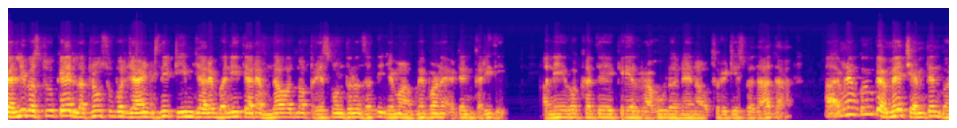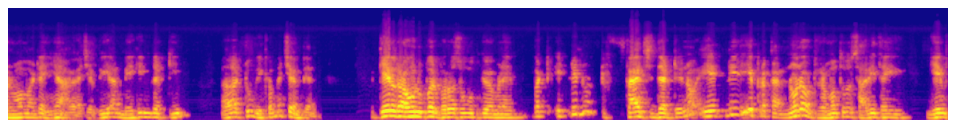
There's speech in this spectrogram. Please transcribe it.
પહેલી વસ્તુ કે લખનઉ સુપર જાયન્ટ્સની ટીમ જ્યારે બની ત્યારે અમદાવાદમાં પ્રેસ કોન્ફરન્સ હતી જેમાં અમે પણ એટેન્ડ કરી હતી. અને એ વખતે કે રાહુલ અને એના ઓથોરિટીઝ બધા હતા. એમણે એમ કહ્યું કે અમે ચેમ્પિયન બનવા માટે અહીંયા આવ્યા છે. We are making the team to become a champion KL Rahul ઉપર ભરોસો મૂક્યો એમણે. But it did not fetch that you know એટલી, એ પ્રકાર નો ડાઉટ રમતો સારી થઈ ગેમ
